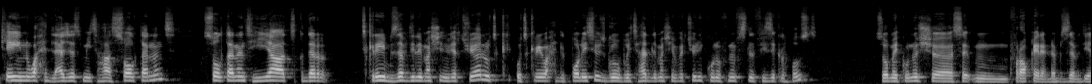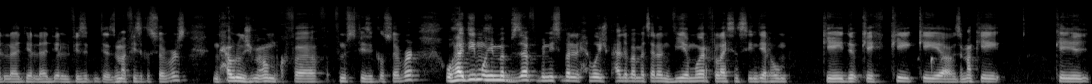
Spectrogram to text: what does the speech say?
كاين واحد الحاجة سميتها sole tenant sole tenant هي تقدر تكري بزاف ديال les machines virtuelles وتكري واحد ال policy وتقول بغيت هاد les machines virtuelles يكونوا في نفس ال physical host so ما يكونوش مفروقين على بزاف ديال ديال ديال ال physique زعما physical servers نحاولوا نجمعهم في, نفس ال physical server وهذه مهمة بزاف بالنسبة للحوايج بحال دابا مثلا VMware في ال licensing ديالهم كي كي كي, كي زعما كي كي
